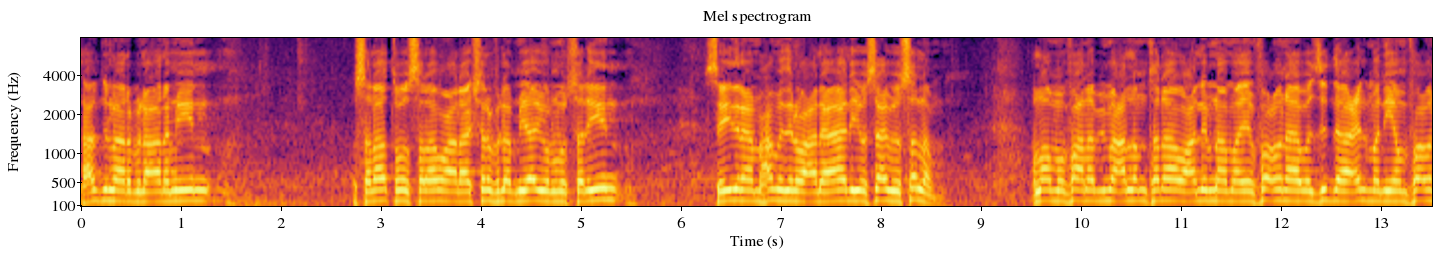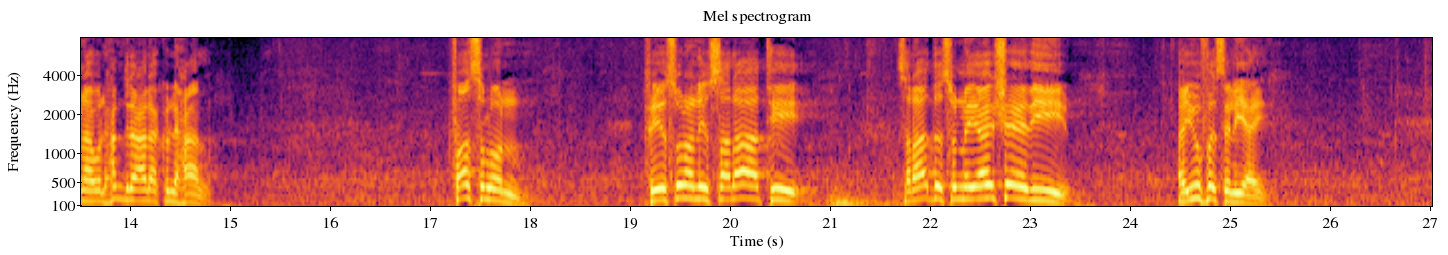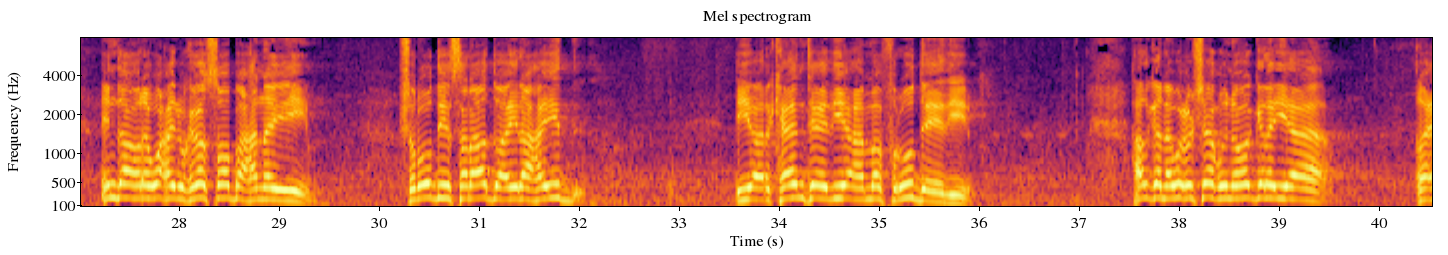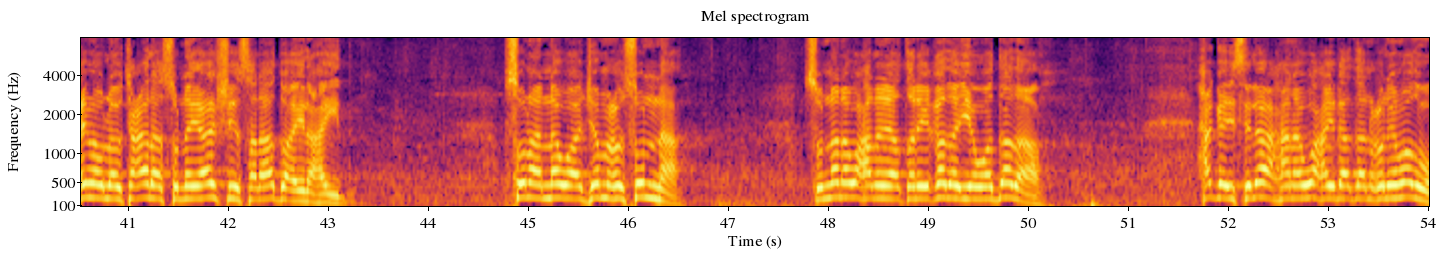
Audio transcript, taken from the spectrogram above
alxamdu lilah rab اlcaalamiin wsalaatu wasalaamu calaa ashraf alambiyaai walmursaliin sayidina muxamedi wcalaa aalihi wasaxbihi waslem allahuma anfacna bima callamtana wcallimna maa yanfacuna wazidna cilman yanfacuna walxamdu lilah cala kulli xaal faslun fii sunani salaati salaadda sunnayaasheedii ayuu fasal yahay intaa hore waxaynu kaga soo baxnay shuruuddii salaaddu ay lahayd iyo arkaanteedii ama furuuddeedii. Halkanna wuxuu sheekhu inooga gelayaa raximahu llahu tacaala sunnayaashii salaaddu ay lahayd. Sunanna waa jamcu sunna. Sunnana waxaa la yidhaha dariiqada iyo waddada. Xagga istilaaxana waxay yidhahdaan culimmadu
